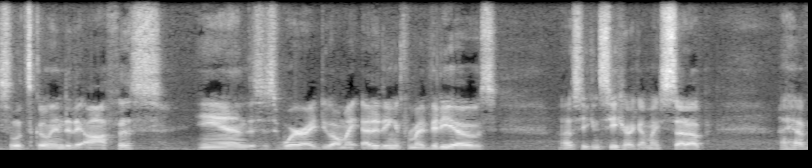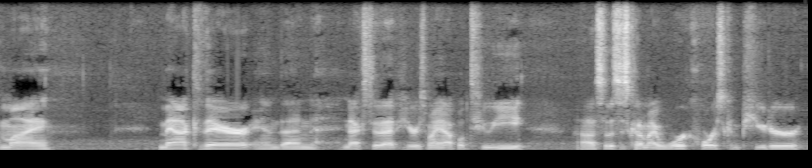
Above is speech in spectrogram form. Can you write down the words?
So let's go into the office, and this is where I do all my editing for my videos. Uh, so you can see here I got my setup. I have my Mac there, and then next to that, here's my Apple IIe. Uh, so this is kind of my workhorse computer.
